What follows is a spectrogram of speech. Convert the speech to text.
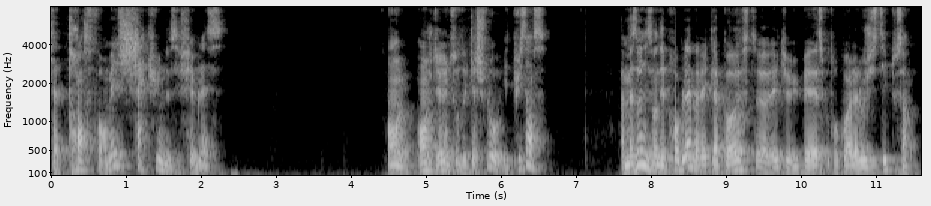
qui a transformé chacune de ses faiblesses en, en, je dirais, une source de cash flow et de puissance. Amazon, ils ont des problèmes avec la poste, avec UPS, contre quoi, la logistique, tout ça.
